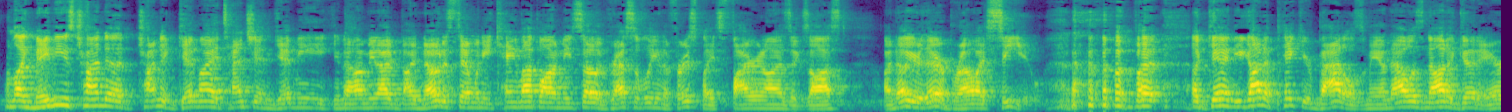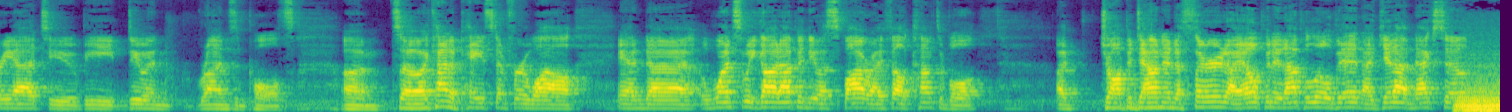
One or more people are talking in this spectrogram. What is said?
I'm like, maybe he's trying to trying to get my attention, get me, you know. I mean, I, I noticed him when he came up on me so aggressively in the first place, firing on his exhaust. I know you're there, bro. I see you. but again, you got to pick your battles, man. That was not a good area to be doing runs and pulls. Um, so I kind of paced him for a while. And uh, once we got up into a spot where I felt comfortable, I drop it down into third. I open it up a little bit, and I get up next to him.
